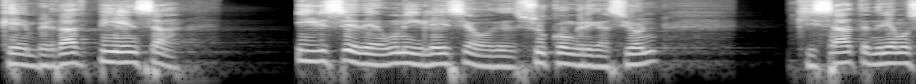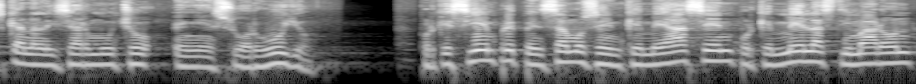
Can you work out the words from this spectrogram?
que en verdad piensa irse de una iglesia o de su congregación, quizá tendríamos que analizar mucho en su orgullo. Porque siempre pensamos en que me hacen, porque me lastimaron,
